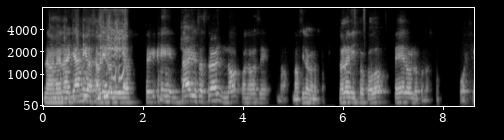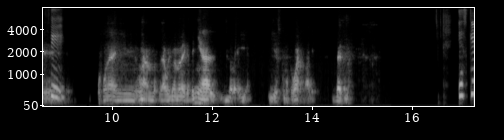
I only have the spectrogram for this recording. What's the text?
No, no, no, ya me ibas a abrir un niño. Darius Astral no conoce, no, no, sí lo conozco. No lo he visto todo, pero lo conozco. Porque, sí. una, una- la última novia que tenía, lo veía. Y es como que, bueno, vale, verlo. Es que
